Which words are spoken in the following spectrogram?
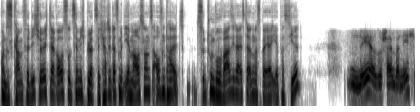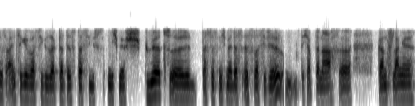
Und es kam für dich, höre ich daraus, so ziemlich plötzlich. Hatte das mit ihrem Auslandsaufenthalt zu tun? Wo war sie da? Ist da irgendwas bei ihr passiert? Nee, also scheinbar nicht. Das Einzige, was sie gesagt hat, ist, dass sie es nicht mehr spürt, äh, dass das nicht mehr das ist, was sie will. Ich habe danach äh, ganz lange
